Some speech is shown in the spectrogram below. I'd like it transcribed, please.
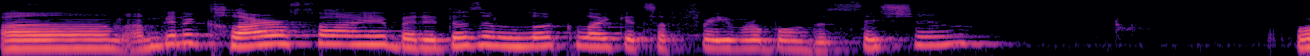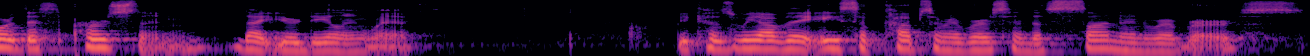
Um, I'm going to clarify, but it doesn't look like it's a favorable decision for this person that you're dealing with. Because we have the Ace of Cups in reverse and the Sun in reverse.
